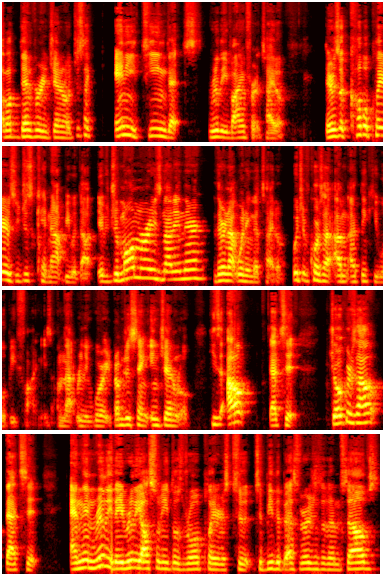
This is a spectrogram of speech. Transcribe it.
about Denver in general, just like any team that's really vying for a title. There's a couple players you just cannot be without. If Jamal Murray's not in there, they're not winning a title. Which, of course, I, I think he will be fine. He's, I'm not really worried, but I'm just saying in general, he's out. That's it. Joker's out. That's it. And then really, they really also need those role players to to be the best versions of themselves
